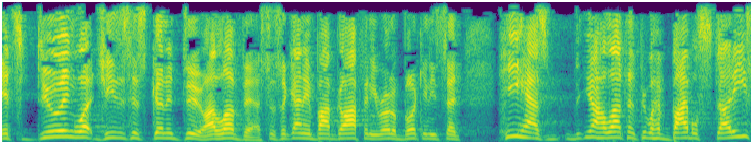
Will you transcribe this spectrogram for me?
It's doing what Jesus is going to do. I love this. There's a guy named Bob Goff, and he wrote a book, and he said he has, you know, how a lot of times people have Bible studies.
